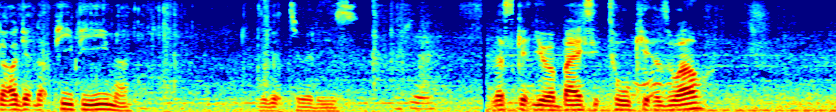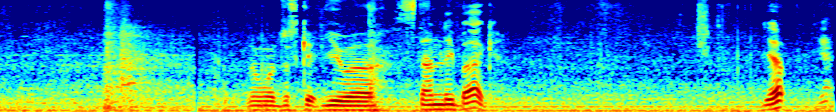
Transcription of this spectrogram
Gotta get that PPE, man. We'll get two of these. Okay. Let's get you a basic toolkit as well. Then we'll just get you a Stanley bag. Yep. Yeah.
